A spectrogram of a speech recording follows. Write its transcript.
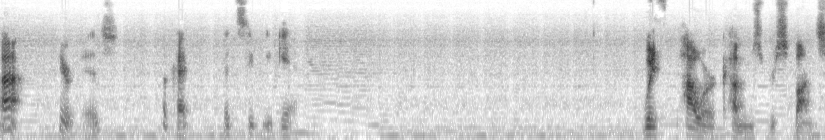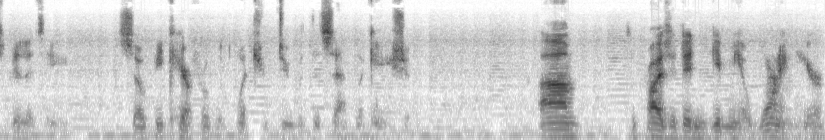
Ah, here it is. Okay, let's see what we get. With power comes responsibility, so be careful with what you do with this application. Um, surprised it didn't give me a warning here.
